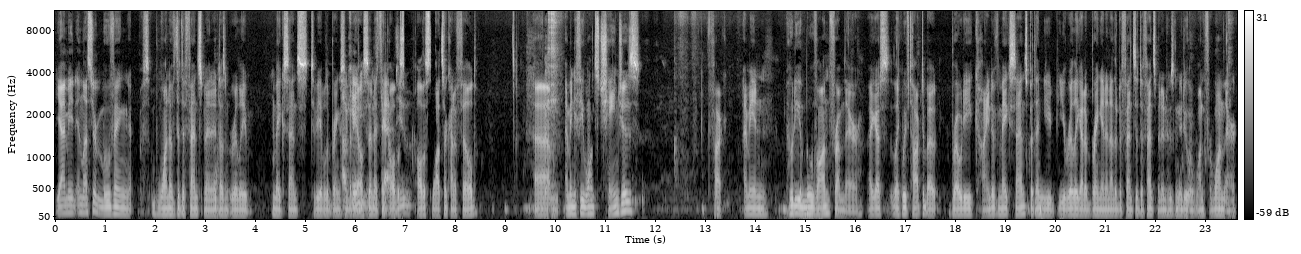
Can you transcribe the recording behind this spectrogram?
Yeah, I mean, unless you're moving one of the defensemen, it doesn't really make sense to be able to bring somebody else in. I think all the all the slots are kind of filled. Um, I mean, if he wants changes, fuck. I mean, who do you move on from there? I guess like we've talked about, Brodie kind of makes sense, but then you you really got to bring in another defensive defenseman, and who's going to do a one for one there?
